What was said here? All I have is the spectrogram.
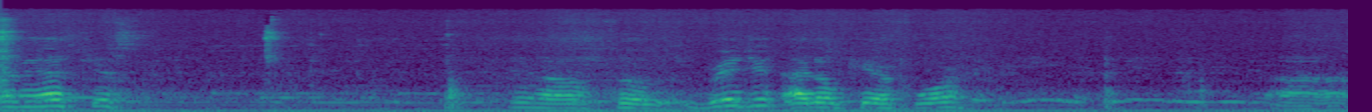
I mean, that's just, you know, so Ridgid, I don't care for. Uh,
